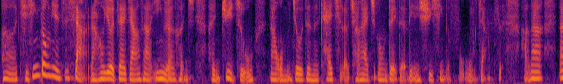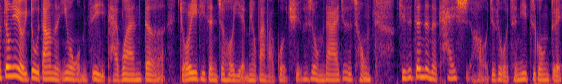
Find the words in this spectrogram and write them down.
呃起心动念之下，然后又再加上姻缘很很具足，那我们就真的开启了传爱职工队的连续性的服务，这样子。好，那那中间有一度，当然因为我们自己台湾的九二一地震之后也没有办法过去，可是我们大概就是从其实真正的开始哈，就是我成立职工队，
